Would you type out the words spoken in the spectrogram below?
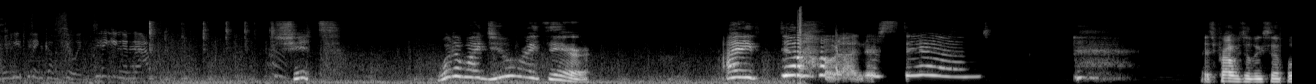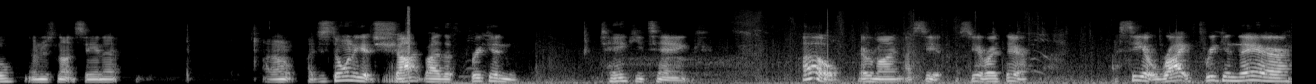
What do you think I'm doing? Taking a nap? Shit. What do I do right there? I don't understand. It's probably something simple. I'm just not seeing it. I don't. I just don't want to get shot by the freaking tanky tank. Oh, never mind. I see it. I see it right there. I see it right freaking there.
